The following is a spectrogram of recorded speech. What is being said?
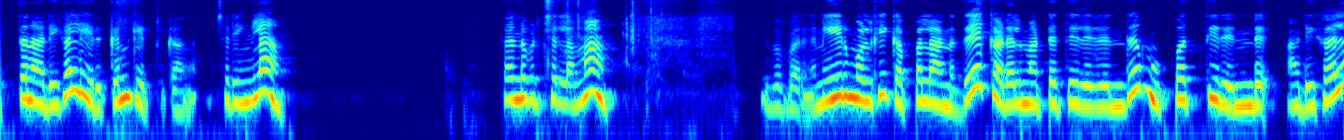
எத்தனை அடிகள் இருக்குன்னு கேட்டிருக்காங்க. சரிங்களா? கண்டுபிடிச்சிடலாமா? இப்போ பாருங்க. நீர்மூழ்கி கப்பலானது கடல் மட்டத்திலிருந்து முப்பத்தி ரெண்டு அடிகள்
